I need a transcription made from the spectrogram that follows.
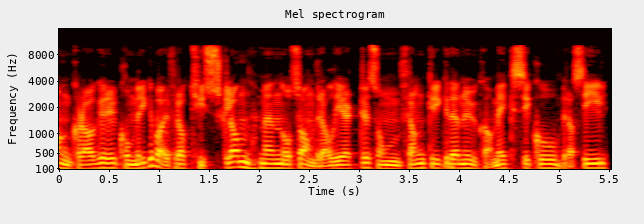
Anklager kommer ikke bare fra Tyskland, men også andre allierte, som Frankrike denne uka, Mexico, Brasil.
